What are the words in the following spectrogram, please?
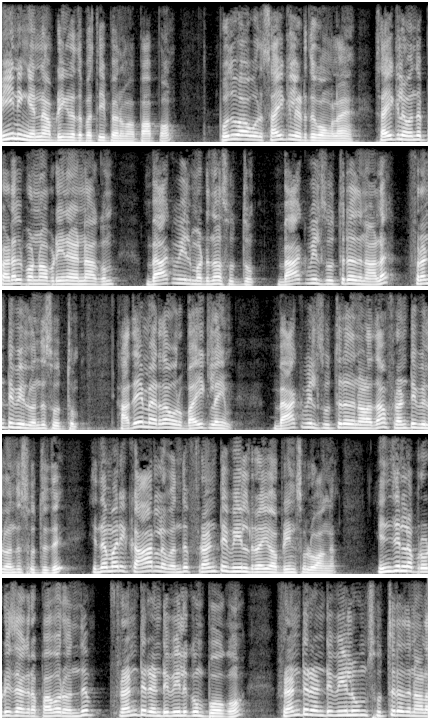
மீனிங் என்ன அப்படிங்கிறத பற்றி இப்போ நம்ம பார்ப்போம். பொதுவாக ஒரு சைக்கிள் எடுத்துக்கோங்களேன். சைக்கிளை வந்து பெடல் பண்ணோம் அப்படின்னா என்ன ஆகும்? பேக் வீல் மட்டும்தான் சுற்றும் பேக் வீல் சுற்றுறதுனால ஃப்ரண்ட் வீல் வந்து சுற்றும் அதே மாதிரி தான் ஒரு பைக்லையும் பேக் வீல் சுற்றுறதுனால தான் ஃப்ரண்ட் வீல் வந்து சுற்றுது இந்த மாதிரி காரில் வந்து ஃப்ரண்ட் வீல் டிரைவ் அப்படின்னு சொல்லுவாங்க. இன்ஜினில் ப்ரொடியூஸ் ஆகிற பவர் வந்து ஃப்ரண்ட் ரெண்டு வீலுக்கும் போகும். ஃப்ரண்ட் ரெண்டு வீலும் சுற்றுறதுனால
